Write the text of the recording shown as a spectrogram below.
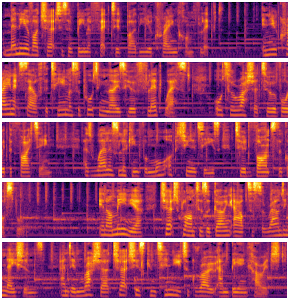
many of our churches have been affected by the Ukraine conflict. In Ukraine itself, the team are supporting those who have fled west or to Russia to avoid the fighting, as well as looking for more opportunities to advance the gospel. In Armenia, church planters are going out to surrounding nations, and in Russia, churches continue to grow and be encouraged.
